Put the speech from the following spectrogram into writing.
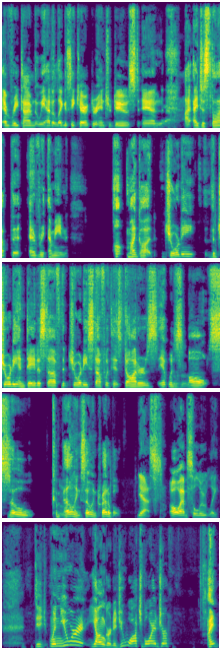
every time that we had a legacy character introduced and Yeah. I, I just thought that every I mean oh my god, Geordi the Geordi and Data stuff, the Geordi stuff with his daughters, it was Mhm. all so compelling, so incredible. Yes. Oh, absolutely. Did when you were younger, did you watch Voyager? I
